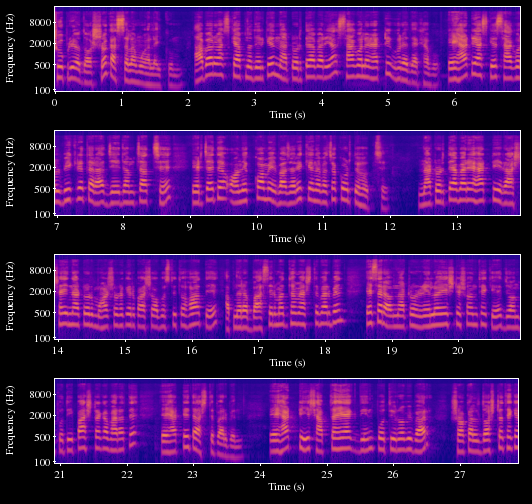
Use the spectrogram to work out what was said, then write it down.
সুপ্রিয় দর্শক, আসসালামু আলাইকুম। আবারও আজকে আপনাদেরকে নাটোর তেবাড়িয়া ছাগলের হাটটি ঘুরে দেখাবো। এই হাটে আজকে ছাগল বিক্রেতারা যে দাম চাচ্ছে, এর চাইতে অনেক কমে বাজারে কেনাবেচা করতে হচ্ছে। নাটোর তেবাড়িয়া হাটটি রাজশাহী নাটোর মহাসড়কের পাশে অবস্থিত হওয়াতে আপনারা বাসের মাধ্যমে আসতে পারবেন। এছাড়াও নাটোর রেলওয়ে স্টেশন থেকে জনপ্রতি পাঁচ টাকা ভাড়াতে এই হাটটিতে আসতে পারবেন। এই হাটটি সপ্তাহে একদিন প্রতি রবিবার সকাল দশটা থেকে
